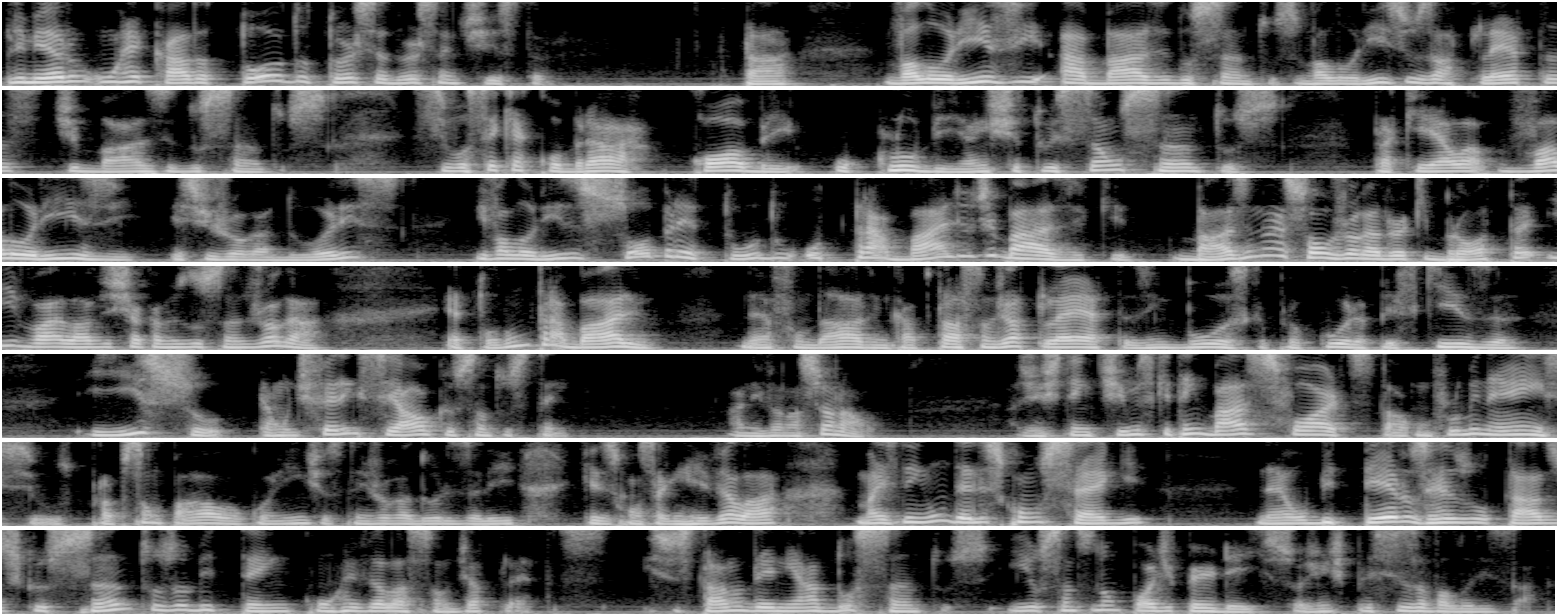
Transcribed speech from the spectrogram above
Primeiro, um recado a todo torcedor santista, tá? Valorize a base do Santos, valorize os atletas de base do Santos. Se você quer cobrar, cobre o clube, a instituição Santos, para que ela valorize esses jogadores e valorize, sobretudo, o trabalho de base. Que base não é só o jogador que brota e vai lá vestir a camisa do Santos jogar. É todo um trabalho né, fundado em captação de atletas, em busca, procura, pesquisa. E isso é um diferencial que o Santos tem a nível nacional. A gente tem times que têm bases fortes, tal como o Fluminense, o próprio São Paulo, o Corinthians tem jogadores ali que eles conseguem revelar, mas nenhum deles consegue né, obter os resultados que o Santos obtém com revelação de atletas. Isso está no DNA do Santos e o Santos não pode perder isso, a gente precisa valorizar.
